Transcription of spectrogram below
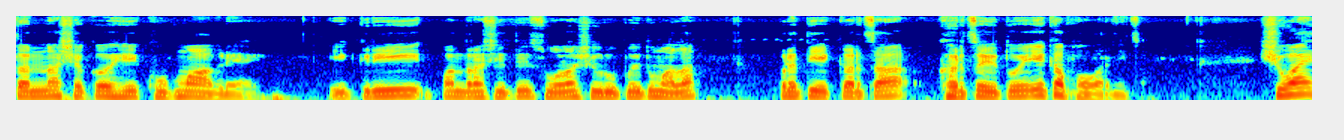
तणनाशकं हे खूप महागडे आहे. एकरी पंधराशे ते सोळाशे रुपये तुम्हाला प्रति एकरचा खर्च येतो एका फवारणीचा. शिवाय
